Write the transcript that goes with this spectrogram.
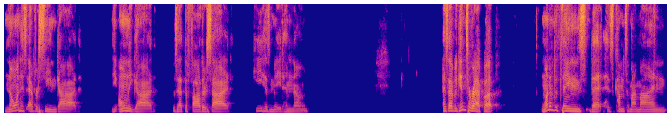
No one has ever seen God, the only God who's at the Father's side. He has made him known. As I begin to wrap up, one of the things that has come to my mind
